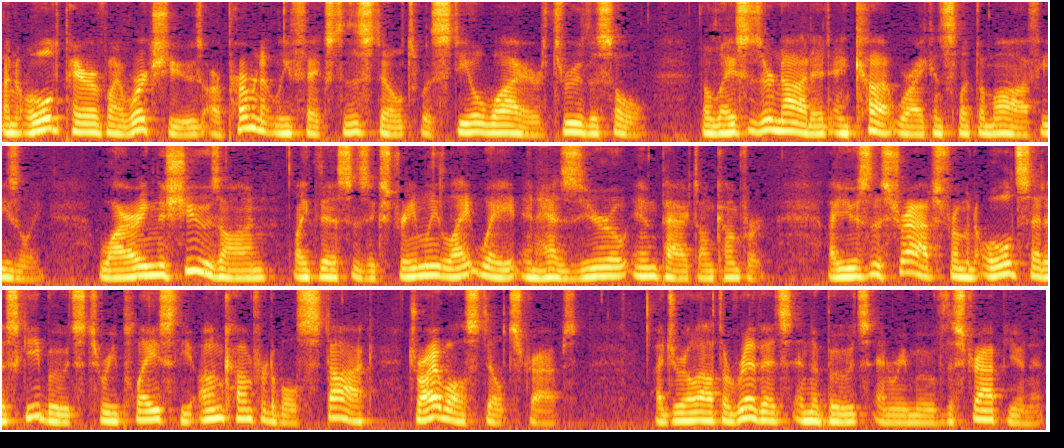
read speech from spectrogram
An old pair of my work shoes are permanently fixed to the stilts with steel wire through the sole. The laces are knotted and cut where I can slip them off easily. Wiring the shoes on like this is extremely lightweight and has zero impact on comfort. I use the straps from an old set of ski boots to replace the uncomfortable stock drywall stilt straps. I drill out the rivets in the boots and remove the strap unit.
